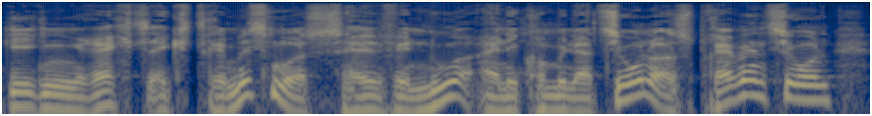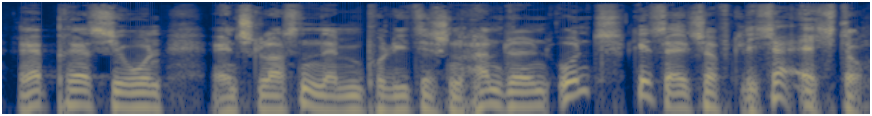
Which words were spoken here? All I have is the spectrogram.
Gegen Rechtsextremismus helfe nur eine Kombination aus Prävention, Repression, entschlossenem politischen Handeln und gesellschaftlicher Ächtung.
